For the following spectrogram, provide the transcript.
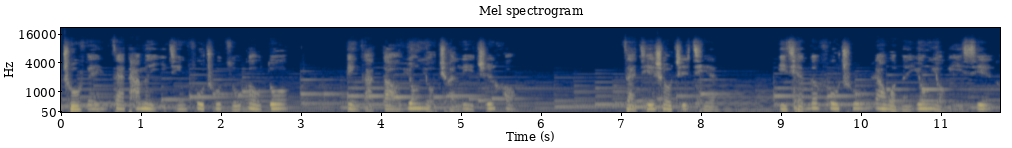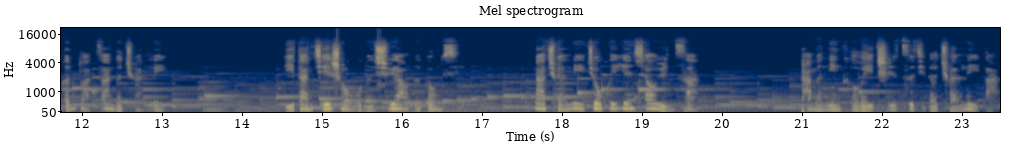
除非在他们已经付出足够多，并感到拥有权利之后，在接受之前，以前的付出让我们拥有一些很短暂的权利。一旦接受我们需要的东西，那权利就会烟消云散。他们宁可维持自己的权利感，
